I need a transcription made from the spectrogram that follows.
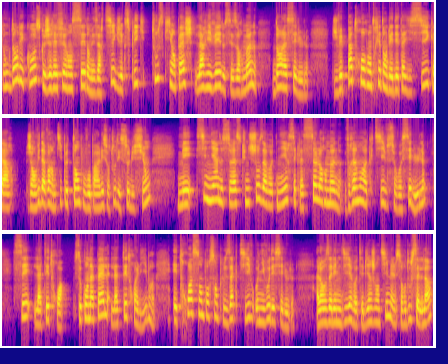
Donc dans les causes que j'ai référencées dans mes articles, j'explique tout ce qui empêche l'arrivée de ces hormones dans la cellule. Je ne vais pas trop rentrer dans les détails ici car j'ai envie d'avoir un petit peu de temps pour vous parler surtout des solutions mais s'il n'y a ne serait-ce qu'une chose à retenir, c'est que la seule hormone vraiment active sur vos cellules, c'est la T3, ce qu'on appelle la T3 libre, est 300% plus active au niveau des cellules. Alors vous allez me dire, t'es bien gentil, mais elle sort d'où celle-là?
